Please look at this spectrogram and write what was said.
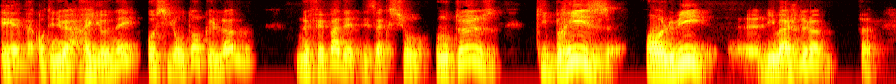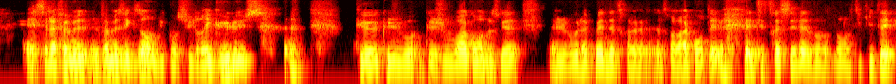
et va continuer à rayonner aussi longtemps que l'homme ne fait pas des, actions honteuses qui brisent en lui euh, l'image de l'homme. Hein. Et c'est le fameux exemple du consul Régulus que, que, je, que je vous raconte, parce qu'elle vaut la peine d'être racontée, elle était très célèbre dans l'Antiquité.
